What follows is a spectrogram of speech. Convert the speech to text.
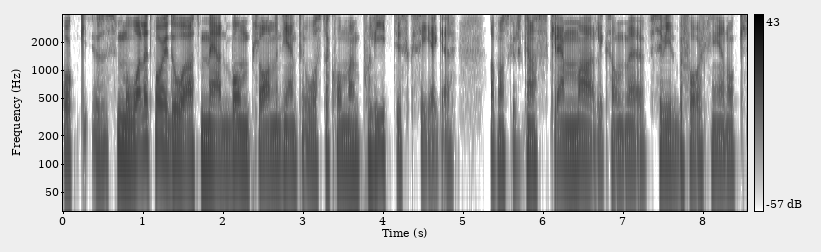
och målet var ju då att med bombplanet egentligen åstadkomma en politisk seger. Att man skulle kunna skrämma liksom, eh, civilbefolkningen och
